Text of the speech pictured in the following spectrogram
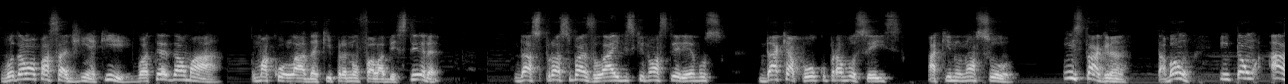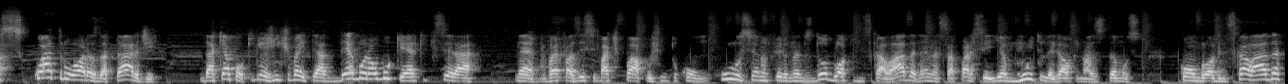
Vou dar uma passadinha aqui, vou até dar uma, uma colada aqui para não falar besteira, das próximas lives que nós teremos daqui a pouco para vocês aqui no nosso Instagram, tá bom? Então, às 4 horas da tarde, daqui a pouquinho a gente vai ter a Débora Albuquerque, que será, né, vai fazer esse bate-papo junto com o Luciano Fernandes do Bloco de Escalada, né, nessa parceria muito legal que nós estamos com o Blog de Escalada.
